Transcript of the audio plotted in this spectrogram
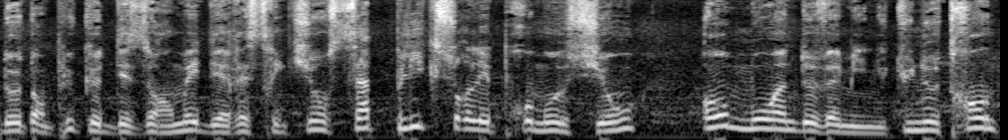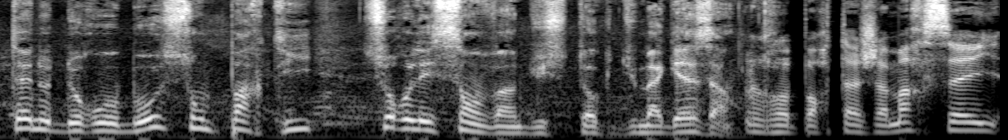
D'autant plus que désormais des restrictions s'appliquent sur les promotions en moins de 20 minutes, une trentaine de robots sont partis sur les 120 du stock du magasin. Reportage à Marseille,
